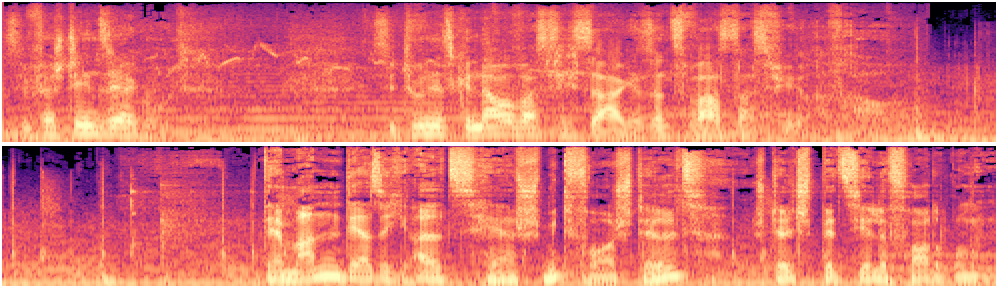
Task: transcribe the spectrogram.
Sie verstehen sehr gut. Sie tun jetzt genau, was ich sage, sonst war's das für Ihre Frau. Der Mann, der sich als Herr Schmidt vorstellt, stellt spezielle Forderungen.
